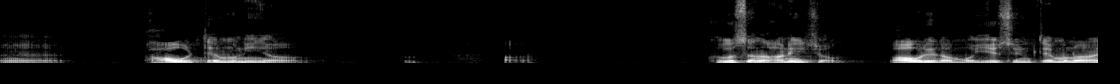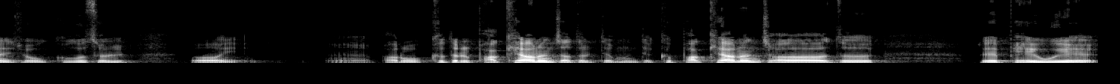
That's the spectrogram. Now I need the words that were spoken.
에, 바울 때문이냐? 아, 그것은 아니죠. 바울이나 뭐 예수님 때문은 아니죠. 그것을 어, 에, 바로 그들을 박해하는 자들 때문인데 그 박해하는 자들의 배후에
